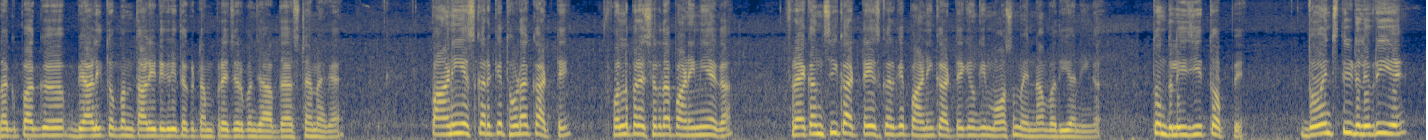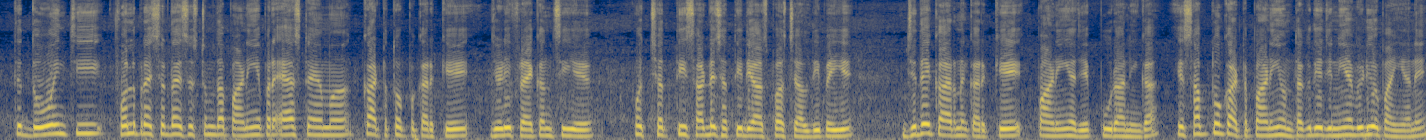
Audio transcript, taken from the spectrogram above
ਲਗਭਗ 42 ਤੋਂ 45 ਡਿਗਰੀ ਤੱਕ ਟੈਂਪਰੇਚਰ ਪੰਜਾਬ ਦਾ ਇਸ ਟਾਈਮ ਹੈਗਾ ਪਾਣੀ ਇਸ ਕਰਕੇ ਥੋੜਾ ਘੱਟ ਹੈ। ਫੁੱਲ ਪ੍ਰੈਸ਼ਰ ਦਾ ਪਾਣੀ ਨਹੀਂ ਹੈਗਾ। ਫ੍ਰੀਕੁਐਂਸੀ ਘੱਟ ਹੈ, ਇਸ ਕਰਕੇ ਪਾਣੀ ਘੱਟ ਹੈ ਕਿਉਂਕਿ ਮੌਸਮ ਇੰਨਾ ਵਧੀਆ ਨਹੀਂਗਾ ਧੁੰਦਲੀ ਜੀ ਧੁੱਪ ਹੈ। 2 ਇੰਚ ਦੀ ਡਿਲੀਵਰੀ ਹੈ ਤੇ 2 ਇੰਚੀ ਫੁੱਲ ਪ੍ਰੈਸ਼ਰ ਦਾ ਸਿਸਟਮ ਦਾ ਪਾਣੀ ਹੈ, ਪਰ ਇਸ ਟਾਈਮ ਘੱਟ ਧੁੱਪ ਕਰਕੇ ਜਿਹੜੀ ਫ੍ਰੀਕੁਐਂਸੀ ਹੈ, ਉਹ 36 36 ਦੇ ਆਸ-ਪਾਸ ਚੱਲਦੀ ਪਈ ਹੈ, ਜਿਹਦੇ ਕਾਰਨ ਕਰਕੇ ਪਾਣੀ ਅਜੇ ਪੂਰਾ ਨਹੀਂਗਾ ਇਹ ਸਭ ਤੋਂ ਘੱਟ ਪਾਣੀ ਹੁਣ ਤੱਕ ਦੀਆਂ ਜਿੰਨੀਆਂ ਵੀਡੀਓ ਪਾਈਆਂ ਨੇ,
